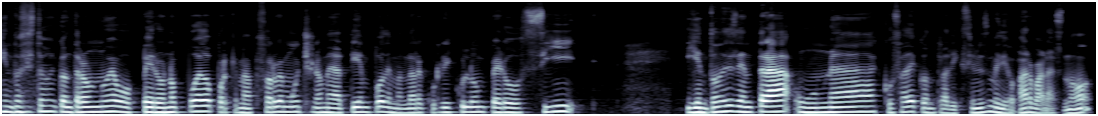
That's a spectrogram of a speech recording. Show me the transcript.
Y entonces tengo que encontrar un nuevo, pero no puedo porque me absorbe mucho y no me da tiempo de mandar currículum, pero sí. Y entonces entra una cosa de contradicciones medio bárbaras, ¿no?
